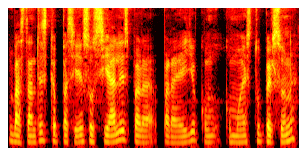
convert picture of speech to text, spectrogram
bastantes capacidades sociales para, para ello, como, como es tu persona.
